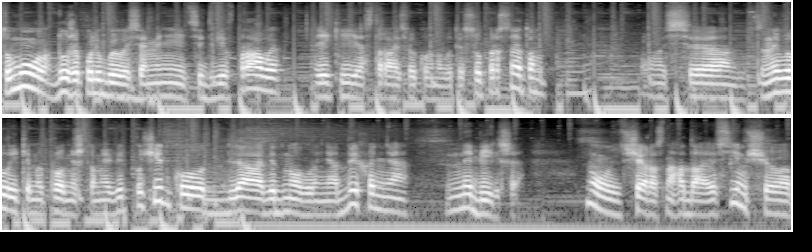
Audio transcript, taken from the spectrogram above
Тому дуже полюбилися мені ці дві вправи, які я стараюсь виконувати суперсетом. Ось е, з невеликими проміжками відпочинку для відновлення дихання не більше. Ну, ще раз нагадаю всім, що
